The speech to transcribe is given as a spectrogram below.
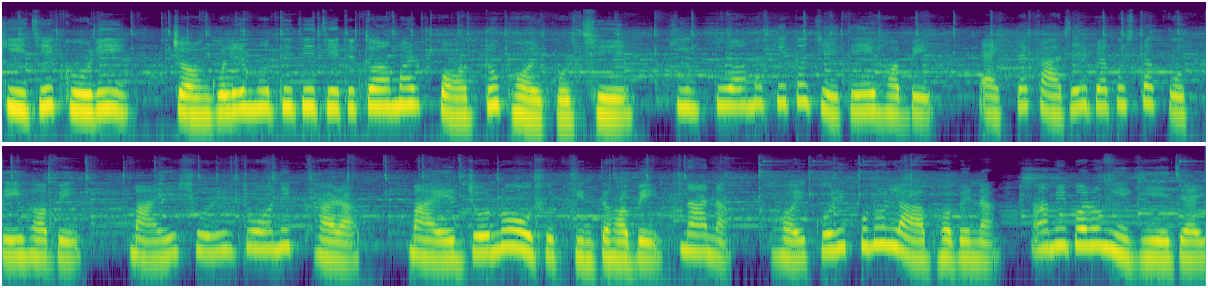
কি যে করি? জঙ্গলের মধ্যে দিয়ে যেতে তো আমার বড্ড ভয় করছে। কিন্তু আমাকে তো যেতেই হবে। একটা কাজের ব্যবস্থা করতেই হবে। মায়ের শরীর তো অনেক খারাপ। মায়ের জন্য ওষুধ কিনতে হবে। না না, ভয় করে কোনো লাভ হবে না। আমি বরং এগিয়ে যাই।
